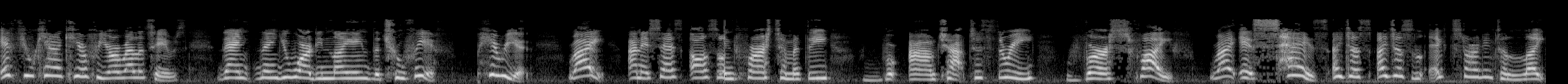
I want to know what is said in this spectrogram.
If you can't care for your relatives, then then you are denying the true faith. Period. Right? And it says also in First Timothy um, chapter 3 verse 5 right it says i just i just it's starting to like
